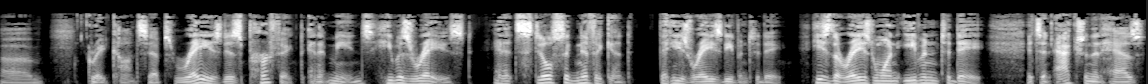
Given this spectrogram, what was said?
um, great concepts. Raised is perfect, and it means he was raised And it's still significant that he's raised even today. He's the raised one even today. It's an action that has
